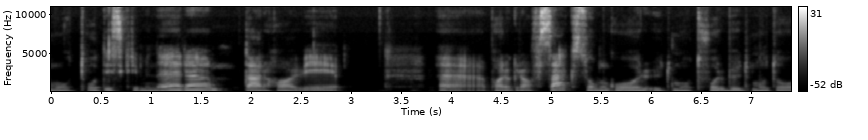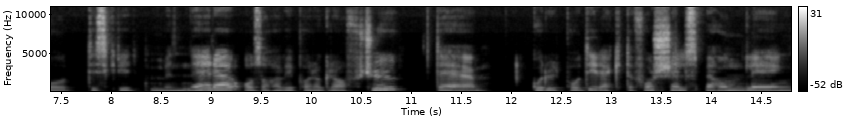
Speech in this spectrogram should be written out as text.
mot å diskriminere. Der har vi eh, paragraf seks, som går ut mot forbud mot å diskriminere. Og så har vi paragraf sju. Det går ut på direkte forskjellsbehandling.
